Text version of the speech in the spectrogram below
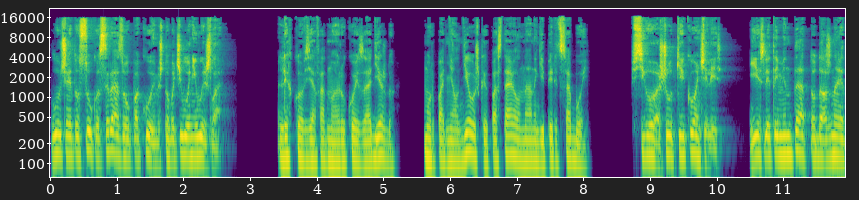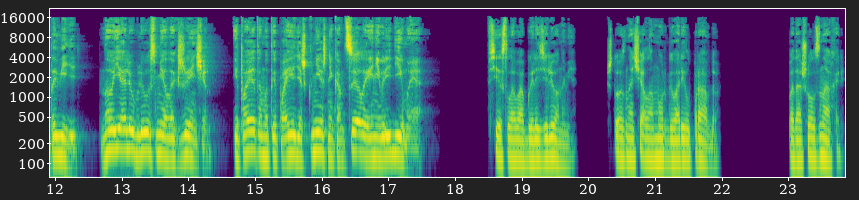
лучше эту суку сразу упакуем, чтобы чего не вышло!» Легко взяв одной рукой за одежду, Мур поднял девушку и поставил на ноги перед собой. «Все, шутки кончились. Если ты ментат, то должна это видеть. Но я люблю смелых женщин, и поэтому ты поедешь к внешникам целая и невредимая». Все слова были зелеными, что означало Мур говорил правду. Подошел знахарь,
